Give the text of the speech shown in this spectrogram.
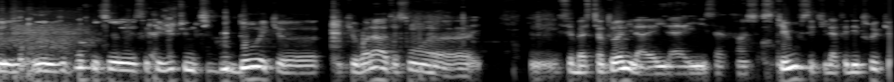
je pense que c'était juste une petite goutte d'eau et que, que voilà, de toute façon, euh, Sébastien Toen, il a, il a, enfin, ce qui est ouf, c'est qu'il a fait des trucs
